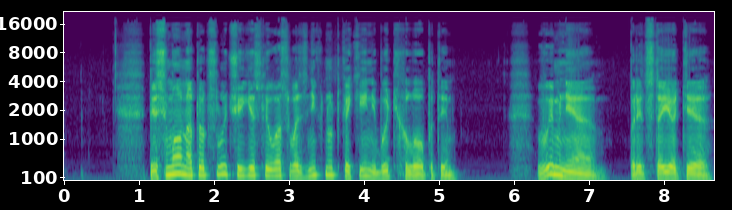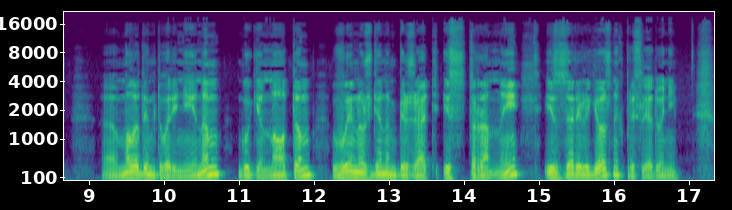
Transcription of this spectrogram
Письмо на тот случай, если у вас возникнут какие-нибудь хлопоты. Вы мне предстаете э, молодым дворянином, гугенотом, вынужденным бежать из страны из-за религиозных преследований.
